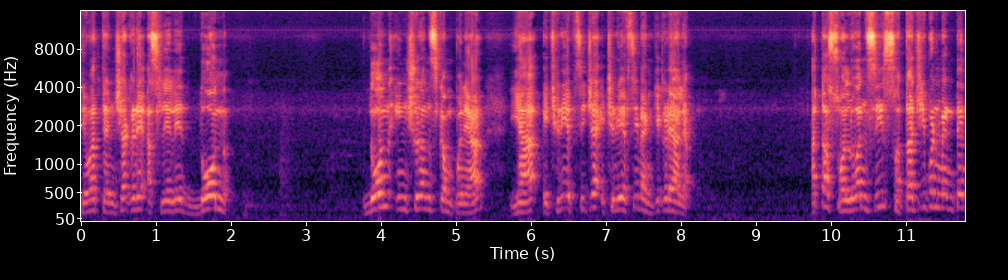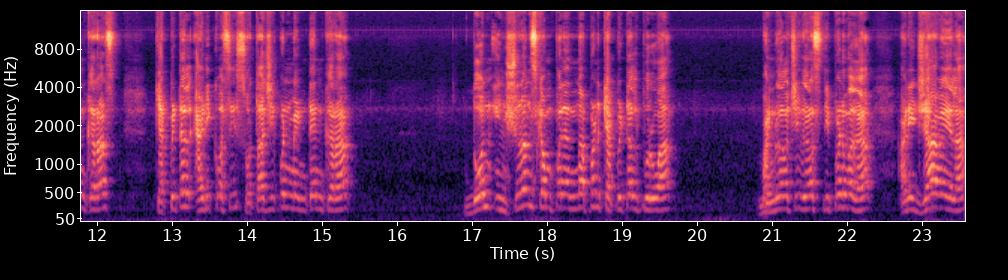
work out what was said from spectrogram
तेव्हा त्यांच्याकडे असलेले दोन दोन इन्शुरन्स कंपन्या ह्या एच डी एफ सीच्या एच डी एफ सी बँकेकडे आल्या. आता सॉल्वन्सी स्वतःची पण मेंटेन करा कॅपिटल ॲडिक्वसी स्वतःची पण मेंटेन करा. दोन इन्शुरन्स कंपन्यांना पण कॅपिटल पुरवा. भांडवलाची गरज ती पण बघा. आणि ज्या वेळेला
